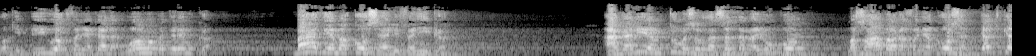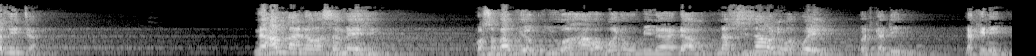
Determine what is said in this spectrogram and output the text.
wakipigwa kufanya kadha wao wakateremka. Baadhi ya makosa yalifanyika. Angalia mtume sallallahu alaihi wasallam yupo masahaba wanafanya kosa katika vita. Na Allah anawasamehe kwa sababu ya kujua hawa wana ubinadamu. Nafsi zao ni wa kweli katika dini. Lakini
